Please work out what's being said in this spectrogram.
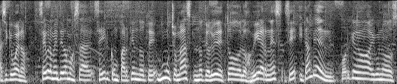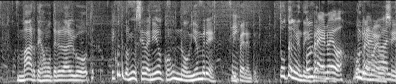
Así que bueno, seguramente vamos a seguir compartiéndote mucho más. No te olvides todos los viernes, ¿sí? Y también, ¿por qué no? Algunos martes vamos a tener algo. El cuento conmigo se ha venido con un noviembre diferente. Totalmente diferente. Un renuevo. Un, renuevo, sí.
